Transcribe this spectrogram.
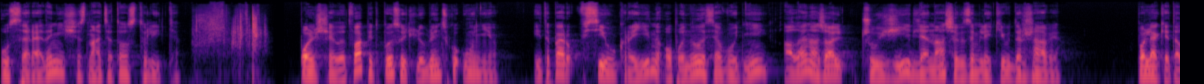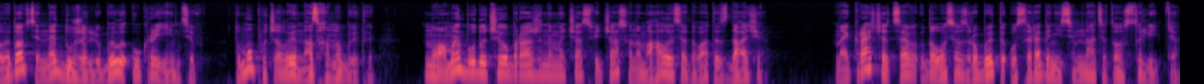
у середині 16 століття. Польща і Литва підписують Люблінську унію, і тепер всі України опинилися в одній, але, на жаль, чужій для наших земляків державі. Поляки та литовці не дуже любили українців, тому почали нас ганобити. Ну а ми, будучи ображеними, час від часу намагалися давати здачі. Найкраще це вдалося зробити у середині 17 століття.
